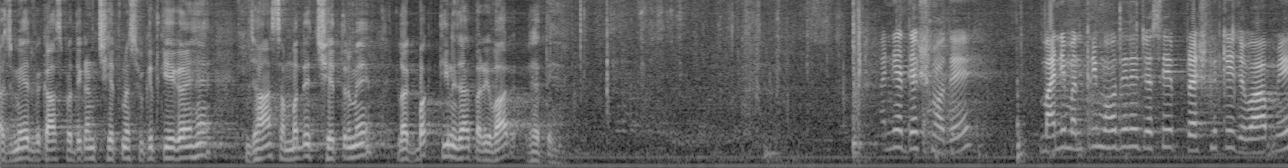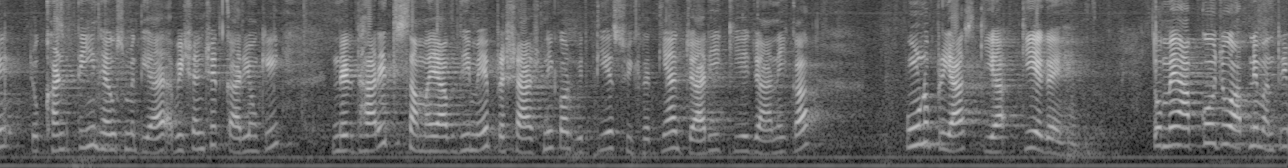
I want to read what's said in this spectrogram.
अजमेर विकास प्राधिकरण क्षेत्र में स्वीकृत किए गए हैं, जहाँ संबंधित क्षेत्र में लगभग 3000 परिवार रहते हैं। माननीय अध्यक्ष महोदय, माननीय मंत्री महोदय ने जैसे प्रश्न के जवाब में जो खंड तीन है उसमें दिया है, अभिशंसित कार्यों की निर्धारित समयावधि में प्रशासनिक और वित्तीय स्वीकृतियाँ जारी किए जाने का पूर्ण प्रयास किया, किए गए हैं। तो मैं आपको जो आपने मंत्री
